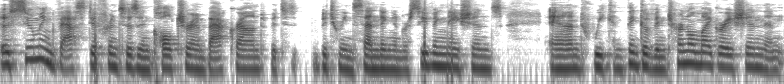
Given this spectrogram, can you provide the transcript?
assuming vast differences in culture and background bet- between sending and receiving nations. And we can think of internal migration and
